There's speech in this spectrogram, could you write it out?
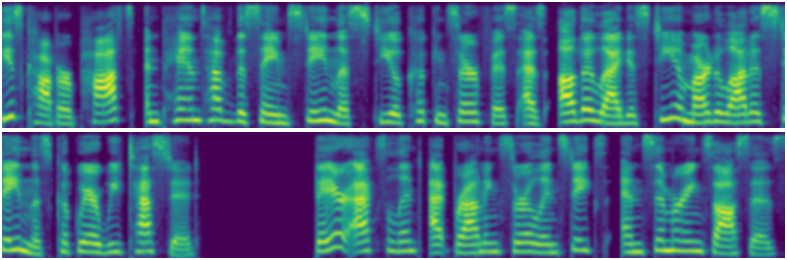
These copper pots and pans have the same stainless steel cooking surface as other Lagostina Martellata stainless cookware we've tested. They are excellent at browning sirloin steaks and simmering sauces.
